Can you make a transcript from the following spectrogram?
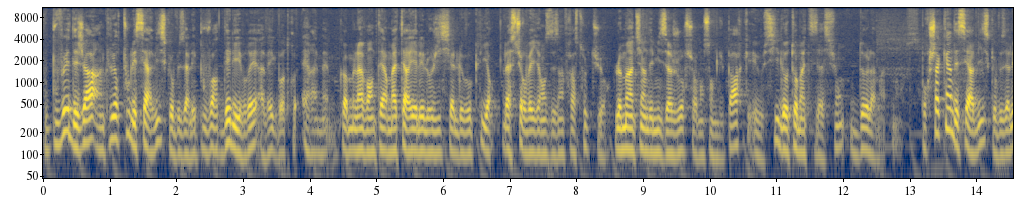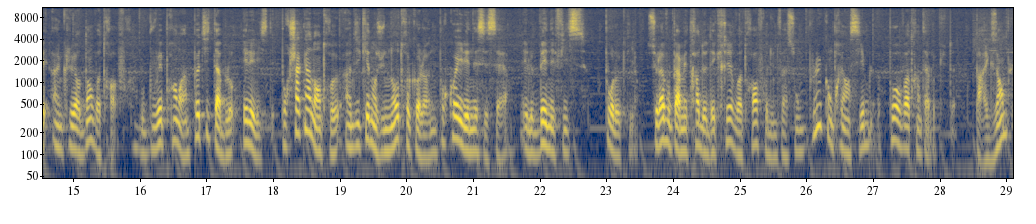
Vous pouvez déjà inclure tous les services que vous allez pouvoir délivrer avec votre RMM, comme l'inventaire matériel et logiciel de vos clients, la surveillance des infrastructures, le maintien des mises à jour sur l'ensemble du parc et aussi l'automatisation de la maintenance. Pour chacun des services que vous allez inclure dans votre offre, vous pouvez prendre un petit tableau et les lister. Pour chacun d'entre eux, indiquez dans une autre colonne pourquoi il est nécessaire et le bénéfice pour le client. Cela vous permettra de décrire votre offre d'une façon plus compréhensible pour votre interlocuteur. Par exemple,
